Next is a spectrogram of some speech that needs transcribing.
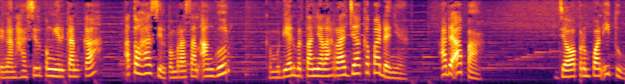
Dengan hasil pengirikankah atau hasil pemerasan anggur? Kemudian bertanyalah raja kepadanya, "Ada apa?" Jawab perempuan itu,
